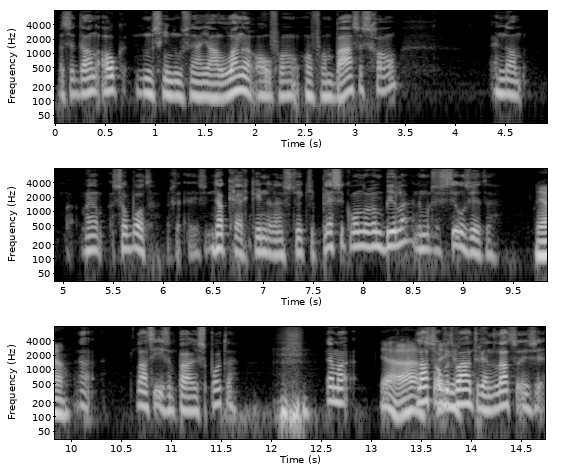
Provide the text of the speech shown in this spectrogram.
Dat ze dan ook, misschien doen ze een jaar langer over, over een basisschool. En dan, maar zo wat. Dan krijgen kinderen een stukje plastic onder hun billen en dan moeten ze stilzitten. ja. Laat ze eerst een paar uur sporten. nee, maar ja laat ze over het water rennen. Laat ze,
